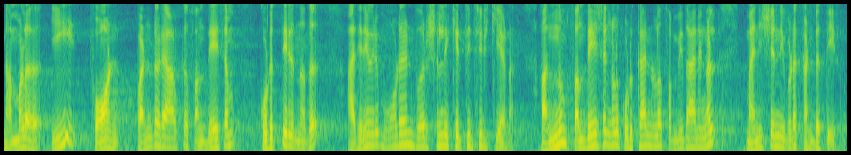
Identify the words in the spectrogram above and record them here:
നമ്മൾ ഈ ഫോൺ പണ്ടൊരാൾക്ക് സന്ദേശം കൊടുത്തിരുന്നത് അതിനെ ഒരു മോഡേൺ വേർഷനിലേക്ക് എത്തിച്ചിരിക്കുകയാണ്. അന്നും സന്ദേശങ്ങൾ കൊടുക്കാനുള്ള സംവിധാനങ്ങൾ മനുഷ്യൻ ഇവിടെ കണ്ടെത്തിയിരുന്നു.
